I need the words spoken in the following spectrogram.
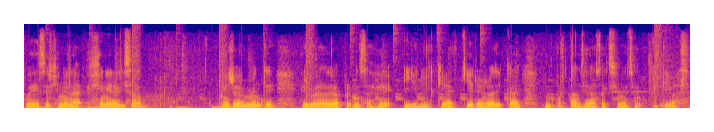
puede ser generalizado es realmente el verdadero aprendizaje y en el que adquiere radical importancia las acciones educativas.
